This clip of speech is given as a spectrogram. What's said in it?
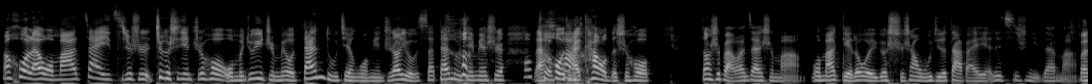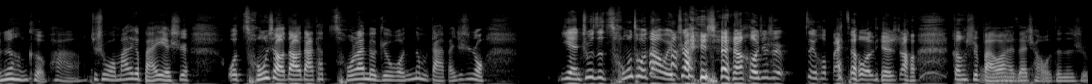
然后后来我妈再一次就是这个事件之后，我们就一直没有单独见过面，直到有一次她单独见面是来后台看我的时候，当时百万在是吗？我妈给了我一个时尚无敌的大白眼，那次是你在吗？反正很可怕。就是我妈那个白眼是我从小到大她从来没有给我那么大白，就是那种。眼珠子从头到尾转一圈，然后就是最后摆在我脸上。当时百万还在场，我真的是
